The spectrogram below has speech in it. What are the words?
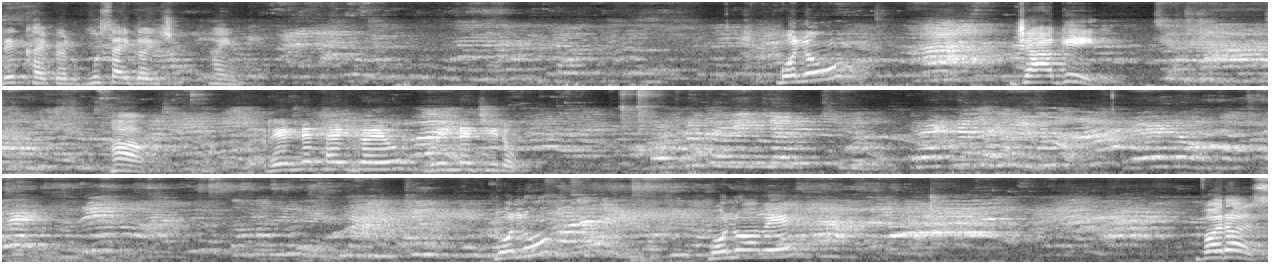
દેખાય પેલું ઘૂસાઈ ગયું છું હા એમ. બોલો જાગે હા રેડને થઈ ગયું ગ્રીનને જીરો બોલું બોલો હવે વરસ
